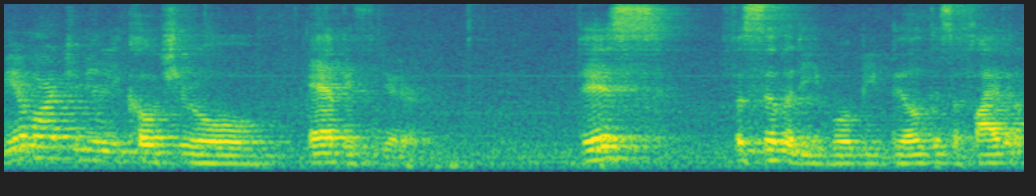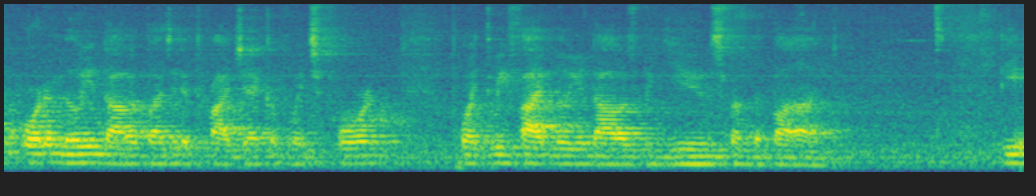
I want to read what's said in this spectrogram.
Miramar Community Cultural Amphitheater. This facility will be built. as a five and a quarter million dollar budgeted project of which $4.35 million will be used from the bond. The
